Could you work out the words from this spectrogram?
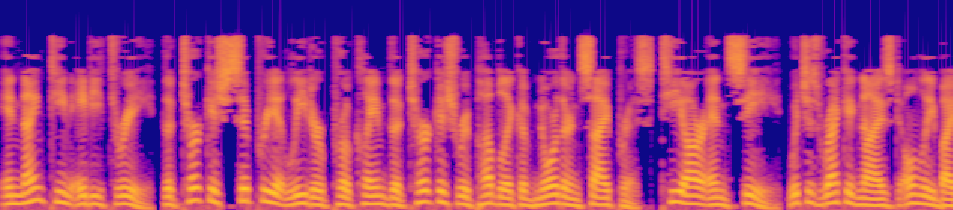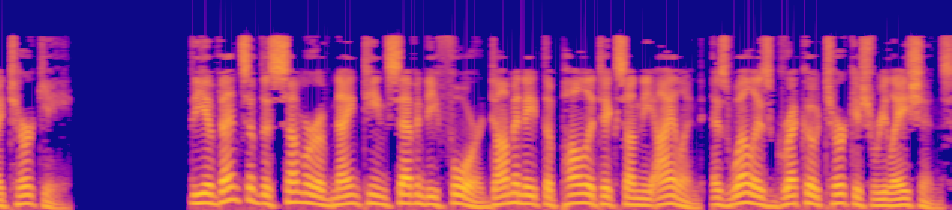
In 1983, the Turkish Cypriot leader proclaimed the Turkish Republic of Northern Cyprus (TRNC), which is recognized only by Turkey. The events of the summer of 1974 dominate the politics on the island, as well as Greco-Turkish relations.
